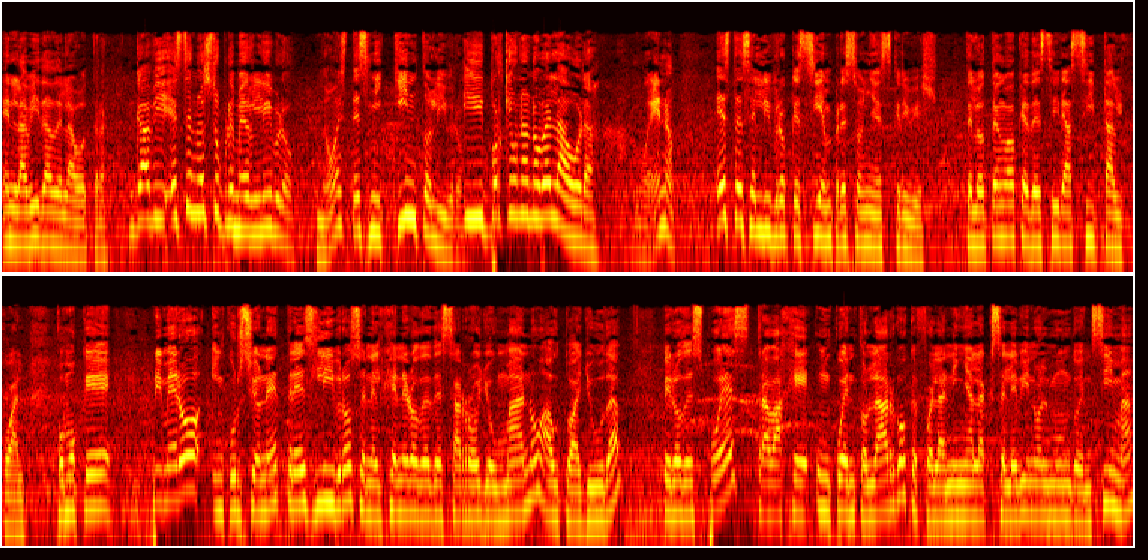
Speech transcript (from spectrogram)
en la vida de la otra. Gaby, este no es tu primer libro. No, este es mi quinto libro. ¿Y por qué una novela ahora? Bueno, este es el libro que siempre soñé escribir. Te lo tengo que decir así tal cual. Como que primero incursioné tres libros en el género de desarrollo humano, autoayuda, pero después trabajé un cuento largo que fue La niña a la que se le vino el mundo encima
